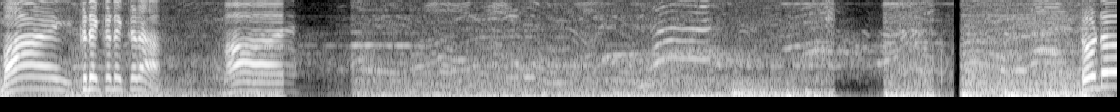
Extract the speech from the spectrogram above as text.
బాయ్. ఇక్కడ ఇక్కడ ఇక్కడ. బాయ్. టోటో.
